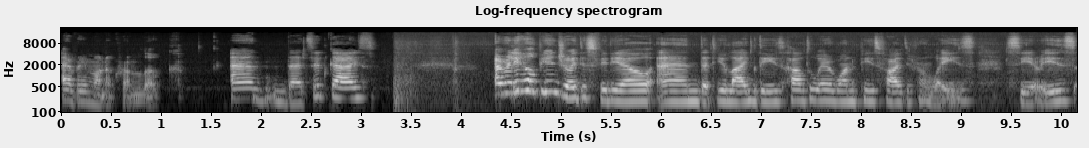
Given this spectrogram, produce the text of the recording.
every monochrome look. And that's it guys. I really hope you enjoyed this video and that you like these how to wear one piece five different ways series.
